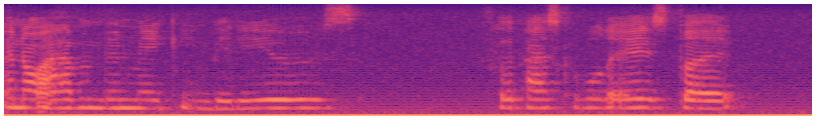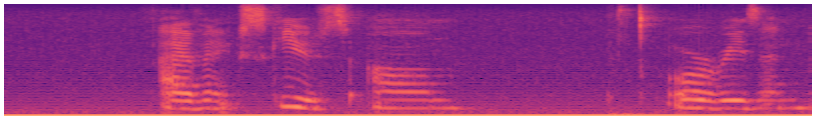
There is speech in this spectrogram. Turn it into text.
I know I haven't been making videos for the past couple days, but I have an excuse, um, or a reason,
